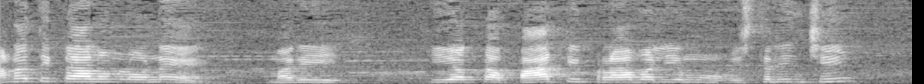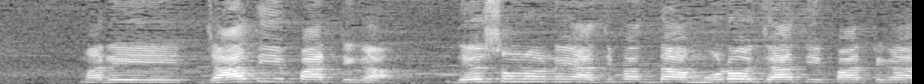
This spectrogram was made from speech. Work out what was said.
అనతి కాలంలోనే మరి ఈ యొక్క పార్టీ ప్రాబల్యము విస్తరించి మరి జాతీయ పార్టీగా దేశంలోనే అతిపెద్ద మూడో జాతీయ పార్టీగా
